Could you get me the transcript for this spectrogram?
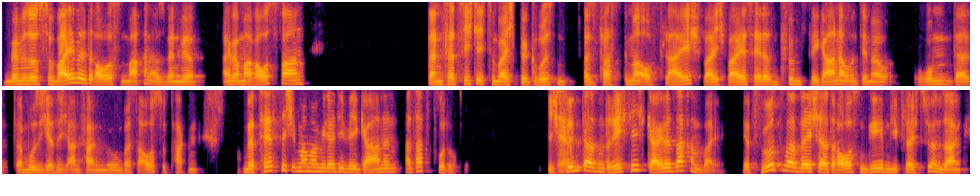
Und wenn wir so Survival draußen machen, also wenn wir einfach mal rausfahren, dann verzichte ich zum Beispiel größten, also fast immer auf Fleisch, weil ich weiß, hey, da sind fünf Veganer unter mir rum, da, da muss ich jetzt nicht anfangen, irgendwas auszupacken. Und da teste ich immer mal wieder die veganen Ersatzprodukte. Ich ja. finde, da sind richtig geile Sachen bei. Jetzt wird es aber welche da draußen geben, die vielleicht zuhören und sagen,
